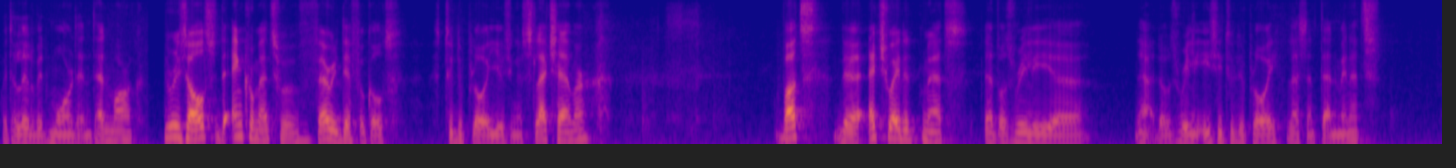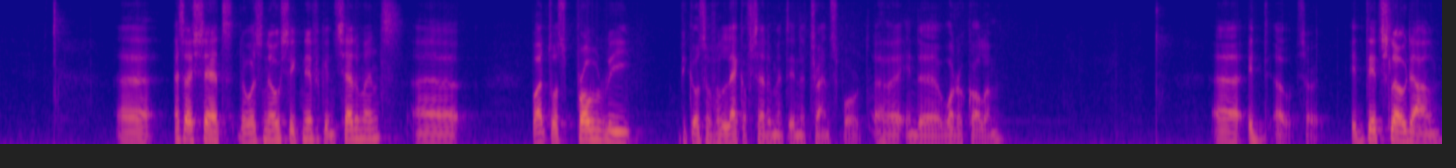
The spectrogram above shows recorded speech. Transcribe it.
with a little bit more than Denmark. The results, the anchor mats were very difficult to deploy using a sledgehammer. But the edge-weighted mats, that was really, uh, yeah, that was really easy to deploy, less than 10 minutes. Uh, as I said, there was no significant sediment, uh, but was probably because of a lack of sediment in the transport, uh, in the water column. Uh, it, oh, sorry. It did slow down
